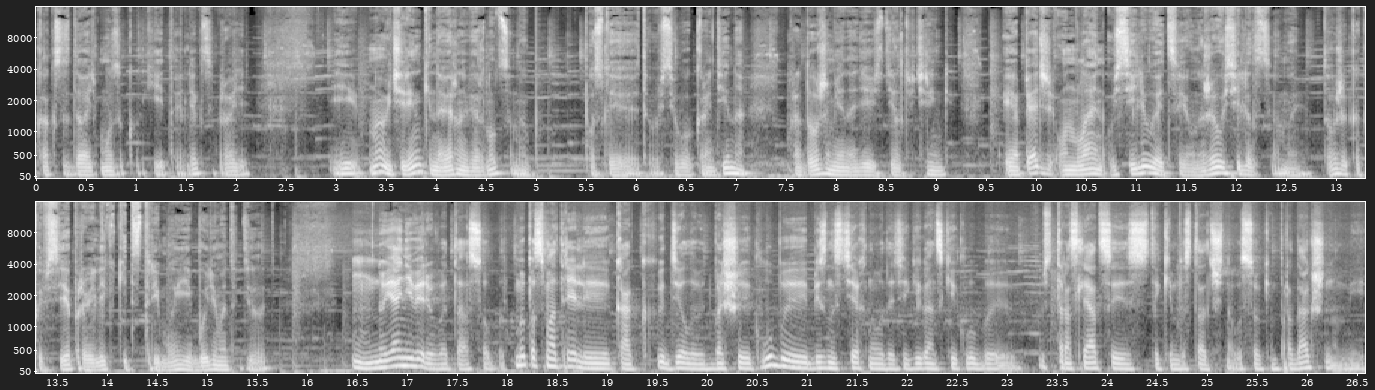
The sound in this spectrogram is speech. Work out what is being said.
как создавать музыку, какие-то лекции проводить. И, ну, вечеринки, наверное, вернутся мы после этого всего карантина. Продолжим, я надеюсь, делать вечеринки. И опять же, онлайн усиливается, и он уже усилился. Мы тоже, как и все, провели какие-то стримы и будем это делать. Но я не верю в это особо. Мы посмотрели, как делают большие клубы, бизнес-техно, вот эти гигантские клубы с трансляцией с таким достаточно высоким продакшеном. И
